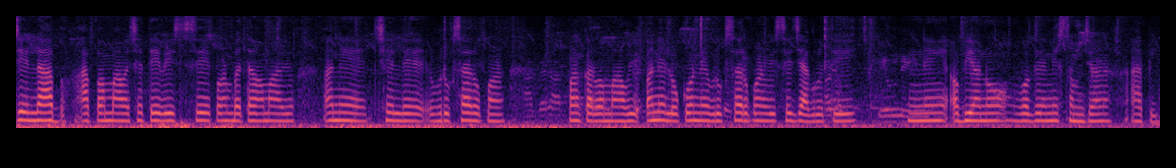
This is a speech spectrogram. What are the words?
જે લાભ આપવામાં આવે છે તે વિશે પણ બતાવવામાં આવ્યું અને છેલ્લે વૃક્ષારોપણ પણ કરવામાં આવ્યું અને લોકોને વૃક્ષારોપણ વિશે જાગૃતિની અભિયાનો વગેરેની સમજણ આપી.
